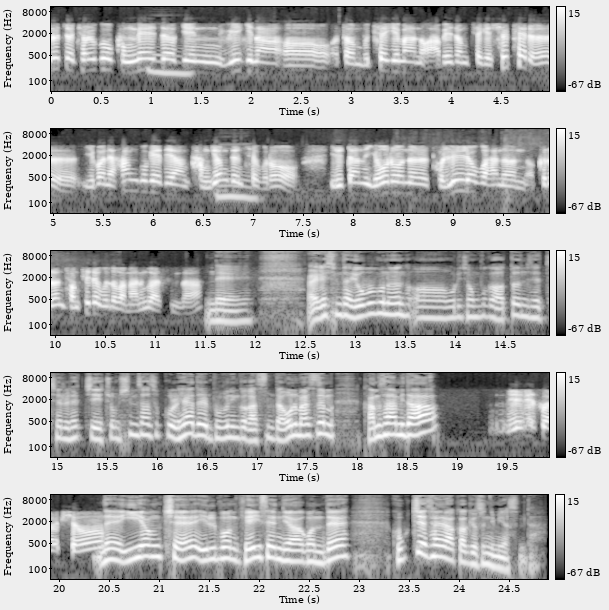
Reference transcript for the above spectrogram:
그렇죠. 결국 음. 국내적인 위기나 어, 어떤 무책임한 아베 정책의 실패를 이번에 한국에 대한 강경 음. 정책으로 일단은 여론을 돌리려고 하는 그런 정치적 의도가 많은 것 같습니다. 네, 알겠습니다. 이 부분은 어, 우리 정부가 어떤 대책을 할지 좀 심사숙고를 해야 될 부분인 것 같습니다. 오늘 말씀 감사합니다. 네, 수고하십시오. 네, 이영채 일본 게이센 여학원대 국제사회학과 교수님이었습니다.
